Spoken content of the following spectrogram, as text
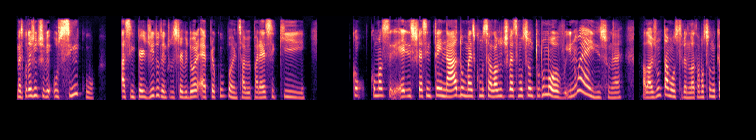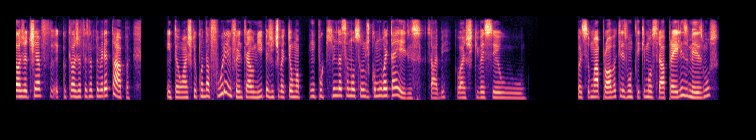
Mas quando a gente vê os cinco, assim, perdidos dentro do servidor, é preocupante, sabe? Parece que. Como, se eles tivessem treinado, mas como se a Loud estivesse mostrando tudo novo. E não é isso, né? A Loud não tá mostrando, ela tá mostrando o que ela já tinha, o que ela já fez na primeira etapa. Então acho que quando a Fúria enfrentar o Nip, a gente vai ter uma, um pouquinho dessa noção de como vai estar tá eles, sabe? Eu acho que vai ser o vai ser uma prova que eles vão ter que mostrar para eles mesmos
